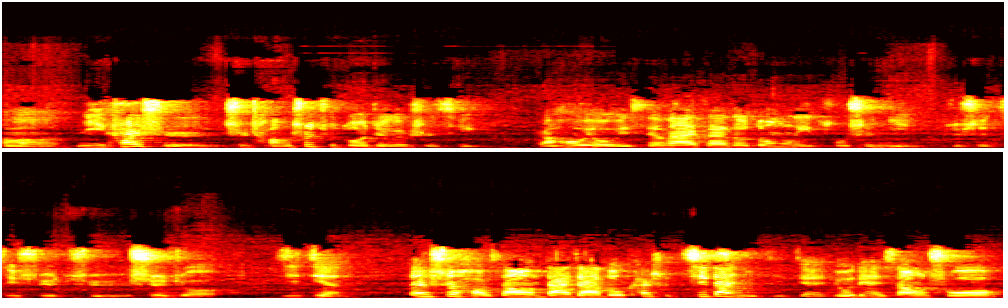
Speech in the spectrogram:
嗯，你一开始是尝试去做这个事情，然后有一些外在的动力促使你就是继续去试着极简，但是好像大家都开始期待你极简，有点像说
